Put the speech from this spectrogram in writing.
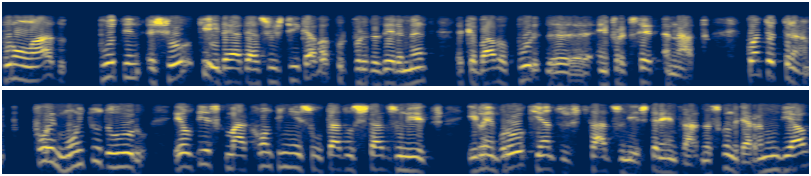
Por um lado, Putin achou que a ideia até se justificava porque verdadeiramente acabava por uh, enfraquecer a NATO. Quanto a Trump, foi muito duro. Ele disse que Macron tinha insultado os Estados Unidos e lembrou que antes dos Estados Unidos terem entrado na Segunda Guerra Mundial,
